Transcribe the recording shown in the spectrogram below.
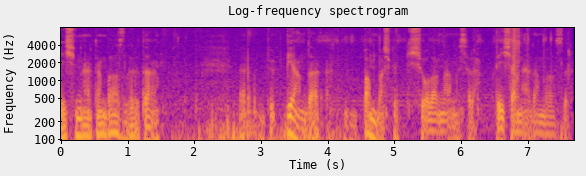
Değişimlerden bazıları da e, bir anda bambaşka kişi olanlar mesela. Değişenlerden bazıları.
